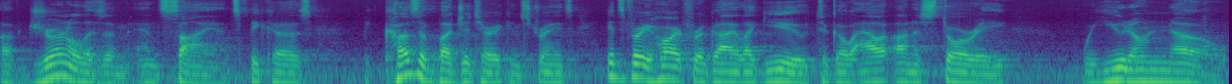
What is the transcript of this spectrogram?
of journalism and science, because because of budgetary constraints, it's very hard for a guy like you to go out on a story where you don't know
